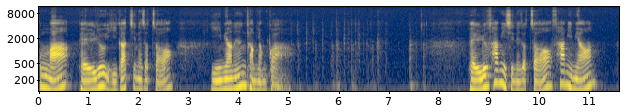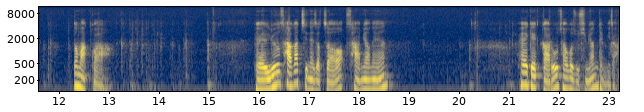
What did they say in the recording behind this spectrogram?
콤마 value 2가 진해졌죠. 2면은 경영과 value 3이 진해졌죠. 3이면 음악과 value 4가 진해졌죠. 4면은 회계가로 적어주시면 됩니다.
